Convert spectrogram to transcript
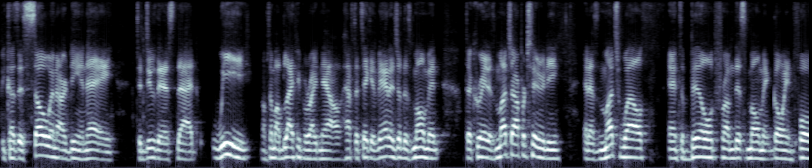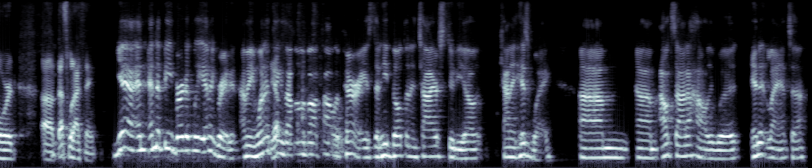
because it's so in our DNA to do this that we, I'm talking about black people right now, have to take advantage of this moment to create as much opportunity and as much wealth and to build from this moment going forward. Uh, that's what I think. Yeah, and, and to be vertically integrated. I mean, one of the yep. things I love about Tyler Perry is that he built an entire studio kind of his way um, um, outside of Hollywood in Atlanta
